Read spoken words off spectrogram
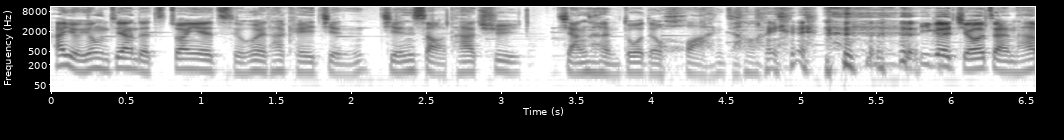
他有用这样的专业词汇，他可以减减少他去讲很多的话，你知道吗？一个酒展，他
